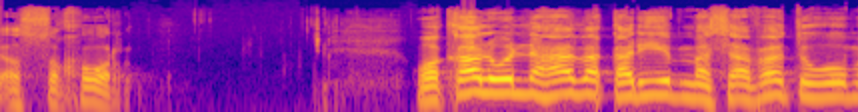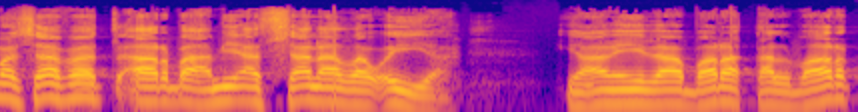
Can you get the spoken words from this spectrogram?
الصخور. وقالوا أن هذا قريب مسافته مسافة 400 سنة ضوئية. يعني إذا برق البرق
